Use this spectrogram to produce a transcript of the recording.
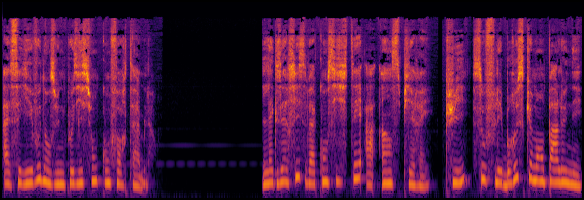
Asseyez-vous dans une position confortable. L'exercice va consister à inspirer, puis souffler brusquement par le nez,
